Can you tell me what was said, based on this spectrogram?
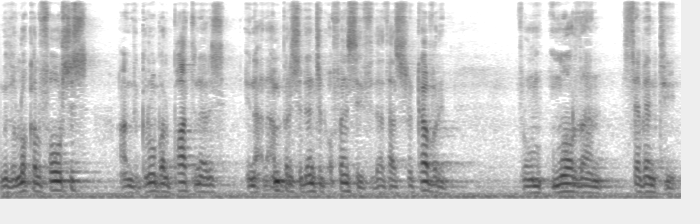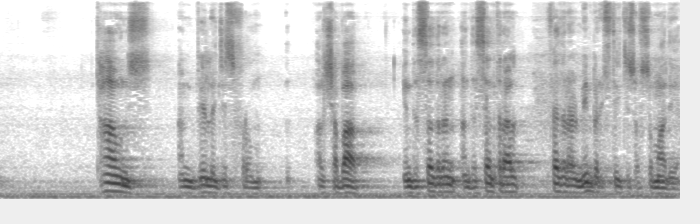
with the local forces and the global partners in an unprecedented offensive that has recovered from more than 70 towns and villages from Al Shabaab in the southern and the central federal member states of Somalia.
